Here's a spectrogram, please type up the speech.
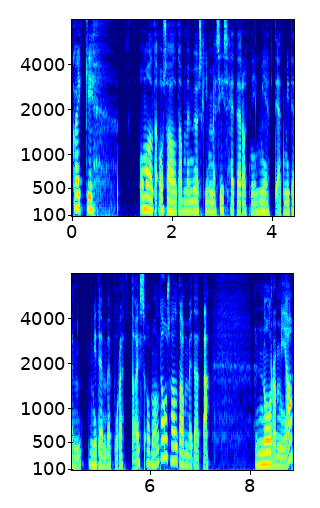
kaikki omalta osaltamme, myöskin me cis-heterot, niin miettiä, että miten, miten me purettaisiin omalta osaltamme tätä normia.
